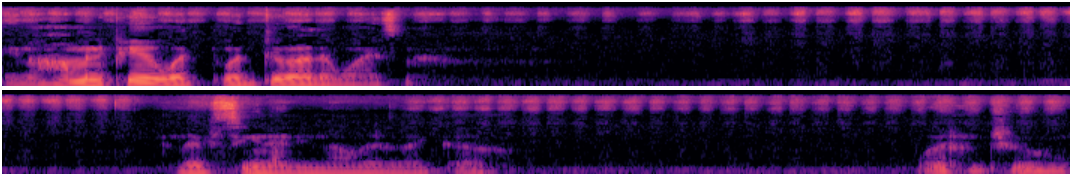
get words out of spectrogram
you know, how many people would would do otherwise, man? And I've seen it, you know, they're like, uh, why don't you,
